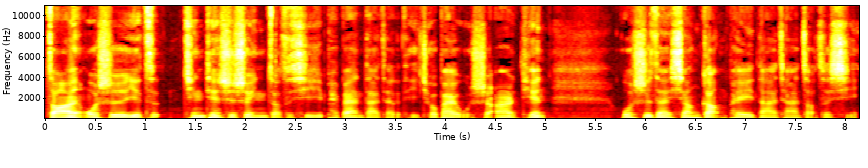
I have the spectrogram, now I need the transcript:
早安，我是叶子。今天是摄影早自习陪伴大家的第九百五十二天。我是在香港陪大家早自习。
